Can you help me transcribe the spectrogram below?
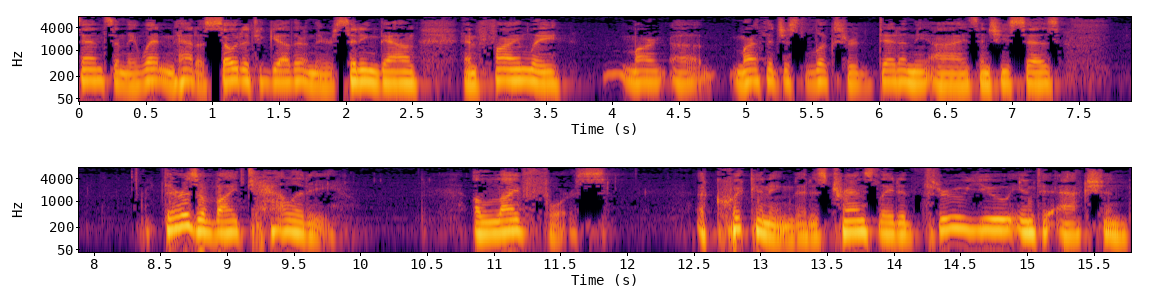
sense. And they went and had a soda together, and they were sitting down, and finally, Mar- uh, Martha just looks her dead in the eyes, and she says, there is a vitality, a life force, a quickening that is translated through you into action.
